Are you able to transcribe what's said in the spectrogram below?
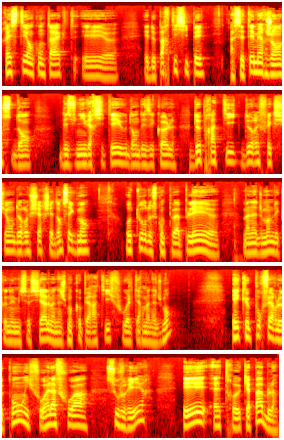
rester en contact et, euh, et de participer à cette émergence dans des universités ou dans des écoles de pratique, de réflexion, de recherche et d'enseignement autour de ce qu'on peut appeler euh, management de l'économie sociale, management coopératif ou alter-management. Et que pour faire le pont, il faut à la fois s'ouvrir et être capable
